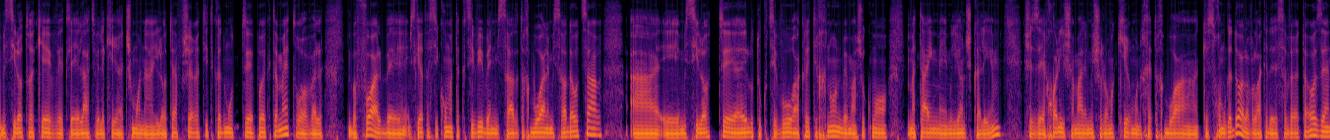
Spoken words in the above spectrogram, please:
מסילות רכבת לאילת ולקריית שמונה, היא לא תאפשר את התקדמות פרויקט המטרו, אבל בפועל, במסגרת הסיכום התקציבי בין משרד התחבורה למשרד האוצר, המסילות האלו תוקצבו רק לתכנון במשהו כמו 200 מיליון שקלים, שזה יכול להישמע למי שלא מכיר מונחי תחבורה כסכום גדול, אבל רק כדי לסבר את האוזן,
